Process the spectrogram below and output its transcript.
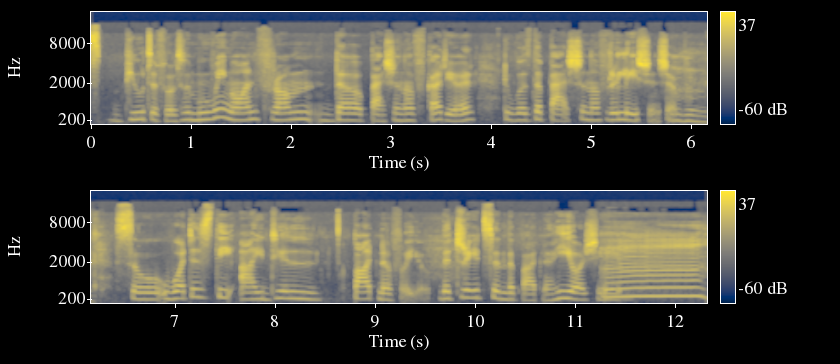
It's beautiful. So moving on from the passion of career towards the passion of relationship. So what is the ideal partner for you? The traits in the partner, he or she. Mm,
